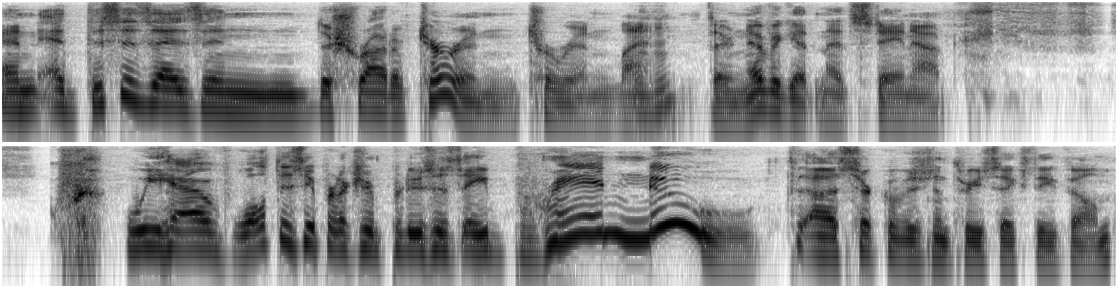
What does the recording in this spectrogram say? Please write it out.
and this is as in the Shroud of Turin, Turin land. They're never getting that stain out. We have Walt Disney Production produces a brand new uh, CircleVision 360 film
